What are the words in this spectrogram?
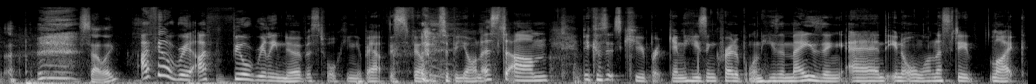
Bowie. Sally? I feel re- I feel really nervous talking about this film, to be honest, um, because it's Kubrick and he's incredible and he's amazing. And in all honesty, like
